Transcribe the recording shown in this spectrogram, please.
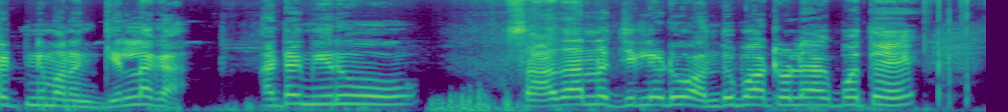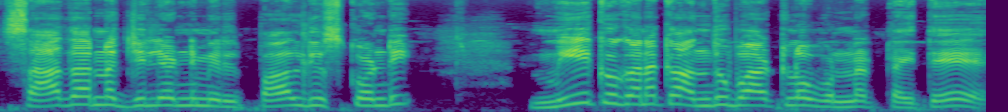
చెట్టుని మనం గిల్లగా అంటే మీరు సాధారణ జిల్లెడు అందుబాటులో లేకపోతే సాధారణ జిల్లెడిని మీరు పాలు తీసుకోండి. మీకు గనక అందుబాటులో ఉన్నట్లయితే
